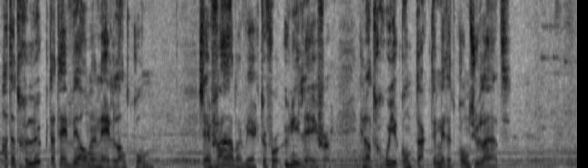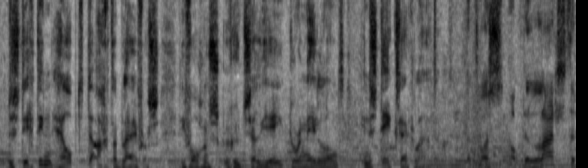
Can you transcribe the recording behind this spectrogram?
had het geluk dat hij wel naar Nederland kon. Zijn vader werkte voor Unilever en had goede contacten met het consulaat. De stichting helpt de achterblijvers, die volgens Ruud Cellier door Nederland in de steek zijn gelaten. Het was op de laatste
